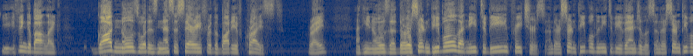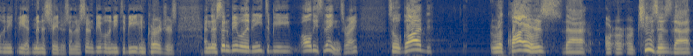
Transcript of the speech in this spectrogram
you think about like God knows what is necessary for the body of Christ, right? And he knows that there are certain people that need to be preachers, and there are certain people that need to be evangelists, and there are certain people that need to be administrators, and there are certain people that need to be encouragers, and there are certain people that need to be all these things, right? So God requires that, or, or, or chooses that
